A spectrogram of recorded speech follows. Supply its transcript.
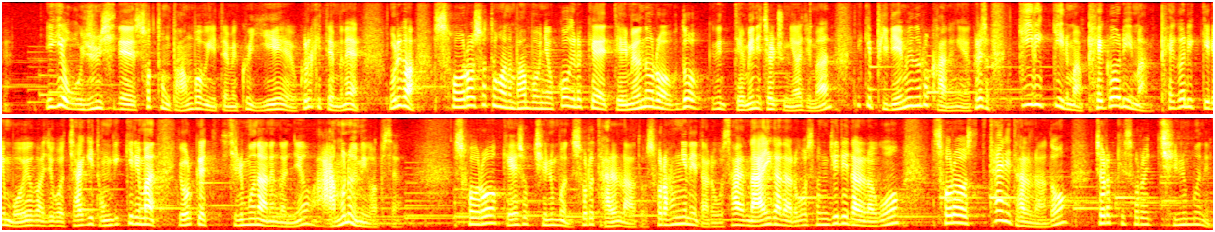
네. 이게 요즘 시대의 소통 방법이기 때문에 그 이해해요. 그렇기 때문에 우리가 서로 소통하는 방법은요 꼭 이렇게 대면으로도 대면이 제일 중요하지만 이렇게 비대면으로 가능해요. 그래서 끼리끼리만 패거리만 패거리끼리 모여가지고 자기 동기끼리만 이렇게 질문하는 건요 아무런 의미가 없어요. 서로 계속 질문, 서로 달라도 서로 학년이 다르고 사- 나이가 다르고 성질이 다르고 서로 스타일이 달라도 저렇게 서로 질문해요.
